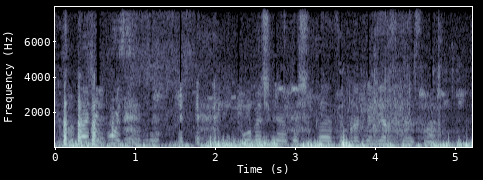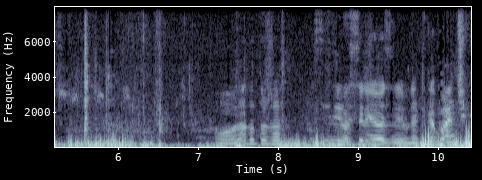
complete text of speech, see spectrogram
никуда не пустит, блядь. Удочка это считается браконьерская. О, вот это уже Посерьезнее. посерьезнее, блядь, кабанчик.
